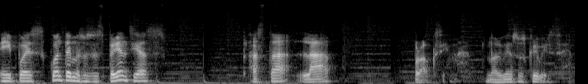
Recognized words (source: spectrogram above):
y pues cuéntenme sus experiencias. Hasta la próxima. No olviden suscribirse.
